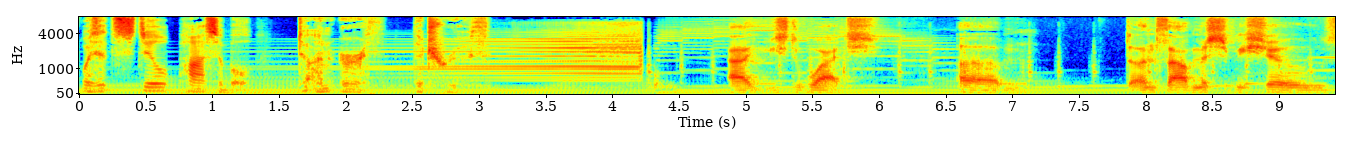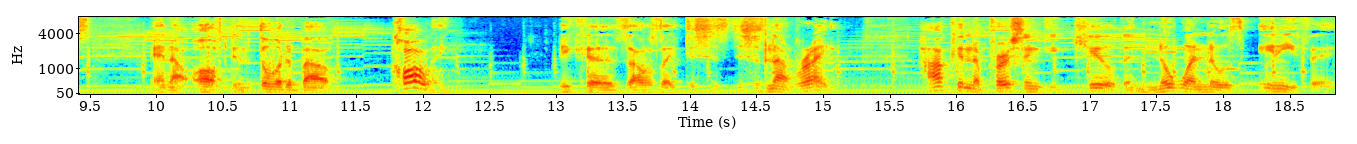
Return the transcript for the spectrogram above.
Was it still possible to unearth the truth? I used to watch um, the Unsolved Mystery shows, and I often thought about calling because I was like, "This is this is not right. How can a person get killed and no one knows anything?"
